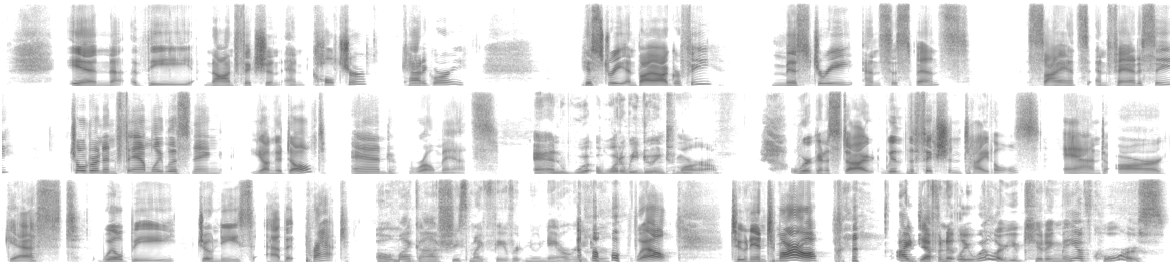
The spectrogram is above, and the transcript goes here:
in the nonfiction and culture category, history and biography, mystery and suspense, science and fantasy, children and family listening, young adult, and romance. And wh- what are we doing tomorrow? We're going to start with the fiction titles, and our guest will be Joniece Abbott Pratt. Oh my gosh, she's my favorite new narrator. Oh, well, tune in tomorrow. I definitely will. Are you kidding me? Of course.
